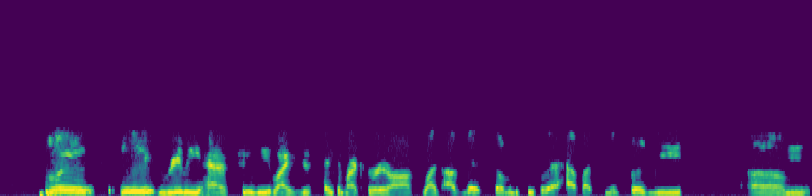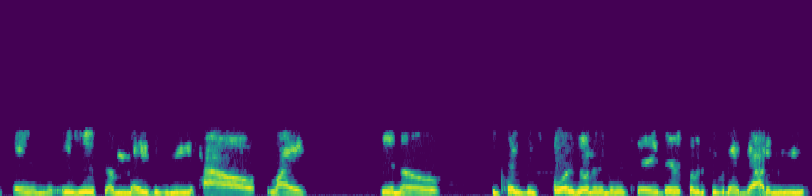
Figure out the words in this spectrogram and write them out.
but it really has truly like just taken my career off. Like I've met so many people that have like mentored me, um, and it just amazes me how like you know because before joining the military, there were so many people that doubted me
